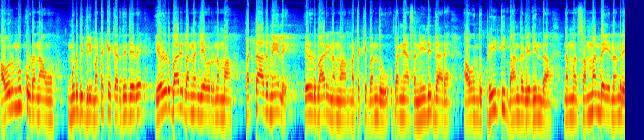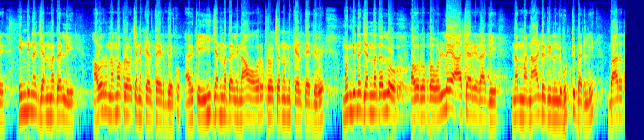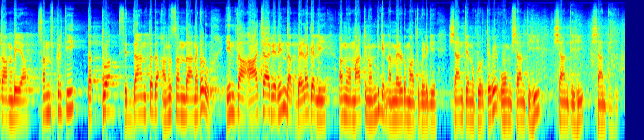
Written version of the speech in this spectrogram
ಅವರನ್ನು ಕೂಡ ನಾವು ಮೂಡುಬಿದ್ರಿ ಮಠಕ್ಕೆ ಕರೆದಿದ್ದೇವೆ. ಎರಡು ಬಾರಿ ಬನ್ನಂಜೆಯವರು ನಮ್ಮ ಪಟ್ಟಾದ ಮೇಲೆ ಎರಡು ಬಾರಿ ನಮ್ಮ ಮಠಕ್ಕೆ ಬಂದು ಉಪನ್ಯಾಸ ನೀಡಿದ್ದಾರೆ. ಆ ಒಂದು ಪ್ರೀತಿ ಬಾಂಧವ್ಯದಿಂದ ನಮ್ಮ ಸಂಬಂಧ ಏನಂದರೆ ಹಿಂದಿನ ಜನ್ಮದಲ್ಲಿ ಅವರು ನಮ್ಮ ಪ್ರವಚನ ಕೇಳ್ತಾ ಇರಬೇಕು. ಅದಕ್ಕೆ ಈ ಜನ್ಮದಲ್ಲಿ ನಾವು ಅವರ ಪ್ರವಚನವನ್ನು ಕೇಳ್ತಾ ಇದ್ದೇವೆ. ಮುಂದಿನ ಜನ್ಮದಲ್ಲೂ ಅವರೊಬ್ಬ ಒಳ್ಳೆಯ ಆಚಾರ್ಯರಾಗಿ ನಮ್ಮ ನಾಡಿನಲ್ಲಿ ಹುಟ್ಟಿ ಬರಲಿ. ಭಾರತಾಂಬೆಯ ಸಂಸ್ಕೃತಿ, ತತ್ವ, ಸಿದ್ಧಾಂತದ ಅನುಸಂಧಾನಗಳು ಇಂಥ ಆಚಾರ್ಯರಿಂದ ಬೆಳಗಲಿ ಅನ್ನುವ ಮಾತಿನೊಂದಿಗೆ ನಮ್ಮೆರಡು ಮಾತುಗಳಿಗೆ ಶಾಂತಿಯನ್ನು ಕೋರ್ತೇವೆ. ಓಂ ಶಾಂತಿ ಶಾಂತಿ ಶಾಂತಿ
